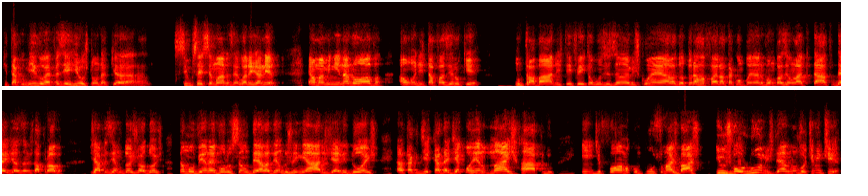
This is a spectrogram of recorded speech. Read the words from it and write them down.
que está comigo, vai fazer Houston daqui a cinco, seis semanas, agora em janeiro. É uma menina nova, aonde está fazendo o quê? Um trabalho, a gente tem feito alguns exames com ela, a doutora Rafaela está acompanhando, vamos fazer um lactato, 10 dias antes da prova, já fizemos dois VO2, estamos vendo a evolução dela dentro dos limiares de L2, ela está cada dia correndo mais rápido e de forma com pulso mais baixo, e os volumes dela, não vou te mentir,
